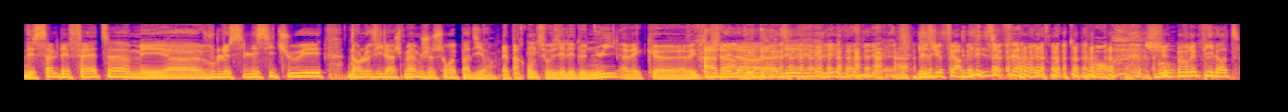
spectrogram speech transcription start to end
des salles des fêtes, mais euh, vous le, les situer dans le village même, je saurais pas dire. Dire. Mais par contre, si vous y allez de nuit avec euh, avec Ah, Richard, là, les, les- les- les yeux fermés. les yeux fermés tranquillement. Je suis un vrai pilote.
